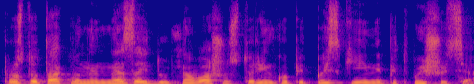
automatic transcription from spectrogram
Просто так вони не зайдуть на вашу сторінку підписки і не підпишуться.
